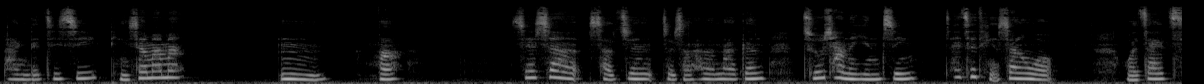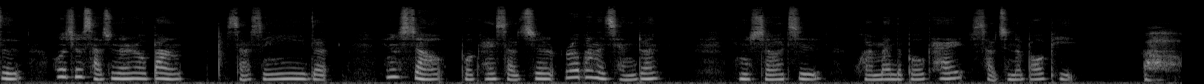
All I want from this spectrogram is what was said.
把你的鸡鸡挺向妈妈。嗯。妈？接着，小俊就将他的那根粗长的阴茎再次挺向我。我再次握住小俊的肉棒，小心翼翼的用手拨开小俊肉棒的前端，用手指缓慢的拨开小俊的包皮。啊，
